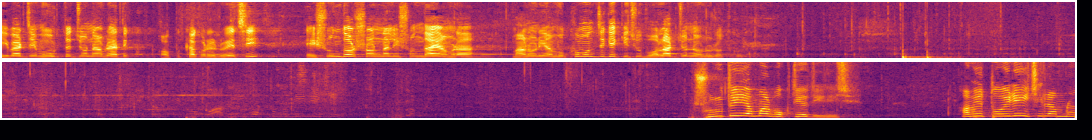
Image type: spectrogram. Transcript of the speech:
এইবার যে মুহূর্তের জন্য আমরা এত অপেক্ষা করে রয়েছি, এই সুন্দর স্বর্ণালী সন্ধ্যায় আমরা মাননীয় মুখ্যমন্ত্রীকে কিছু বলার জন্য অনুরোধ করব। শুরুতেই আমার বক্তৃতা দিয়ে দিয়েছি। আমি তৈরিই ছিলাম না।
